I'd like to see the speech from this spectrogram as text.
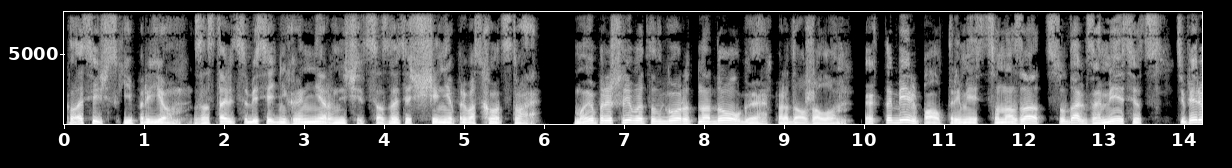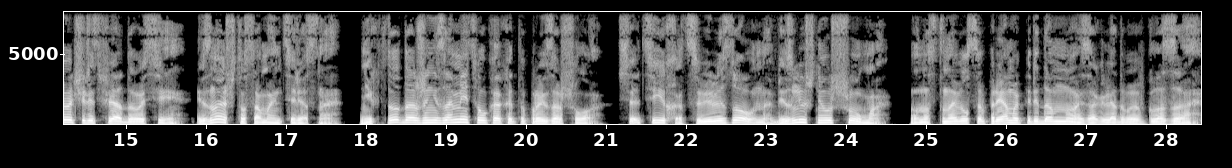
Классический прием – заставить собеседника нервничать, создать ощущение превосходства. «Мы пришли в этот город надолго», – продолжал он. «Как Табель пал три месяца назад, Судак за месяц. Теперь очередь в Феодосии. И знаешь, что самое интересное? Никто даже не заметил, как это произошло. Все тихо, цивилизованно, без лишнего шума. Он остановился прямо передо мной, заглядывая в глаза.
